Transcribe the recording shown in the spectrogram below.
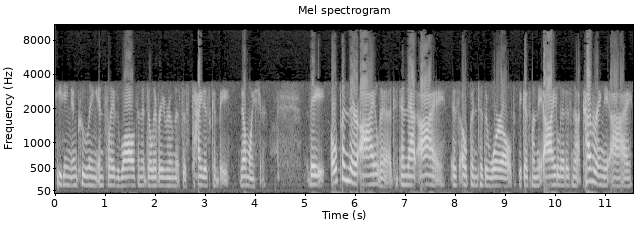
heating and cooling, insulated walls in a delivery room that's as tight as can be, no moisture. They open their eyelid, and that eye is open to the world because when the eyelid is not covering the eye,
